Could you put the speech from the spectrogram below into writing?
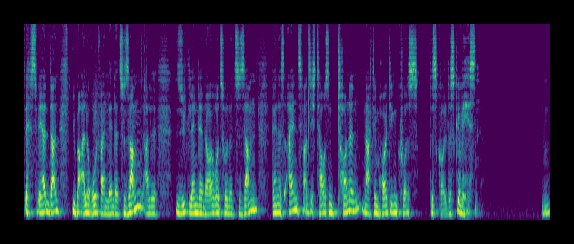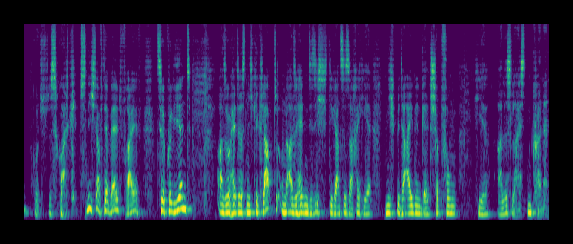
Das wären dann über alle Rotweinländer zusammen, alle Südländer in der Eurozone zusammen, wären es 21.000 Tonnen nach dem heutigen Kurs des Goldes gewesen. Hm, gut, das Gold gibt es nicht auf der Welt frei zirkulierend, also hätte es nicht geklappt und also hätten die sich die ganze Sache hier nicht mit der eigenen Geldschöpfung hier alles leisten können.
